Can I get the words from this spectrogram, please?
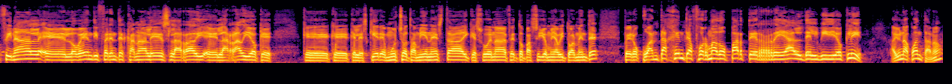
final, eh, lo ve en diferentes canales, la radio, eh, la radio que, que, les quiere mucho también esta y que suena efecto pasillo muy habitualmente, pero ¿cuánta gente ha formado parte real del videoclip? Hay una cuanta, ¿no?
